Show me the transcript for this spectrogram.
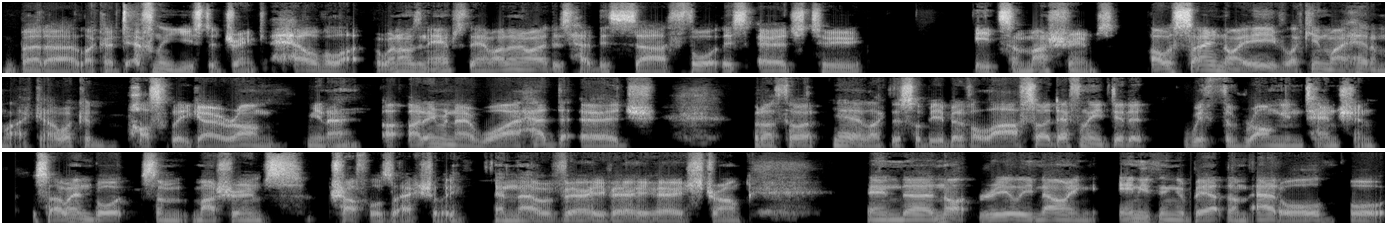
But uh, like I definitely used to drink a hell of a lot. But when I was in Amsterdam, I don't know, I just had this uh, thought, this urge to eat some mushrooms. I was so naive. Like in my head, I'm like, oh, what could possibly go wrong? You know, I, I don't even know why I had the urge. But I thought, yeah, like this will be a bit of a laugh. So I definitely did it with the wrong intention. So I went and bought some mushrooms, truffles actually, and they were very, very, very strong. And uh, not really knowing anything about them at all, or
